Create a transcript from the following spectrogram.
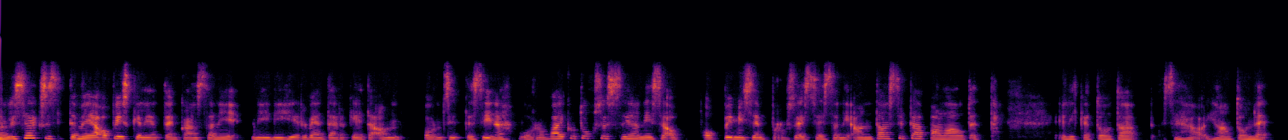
No lisäksi sitten meidän opiskelijoiden kanssa niin, niin, niin hirveän tärkeää on, on sitten siinä vuorovaikutuksessa ja niissä oppimisen prosesseissa niin antaa sitä palautetta. Eli tuota, sehän on ihan tuonne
